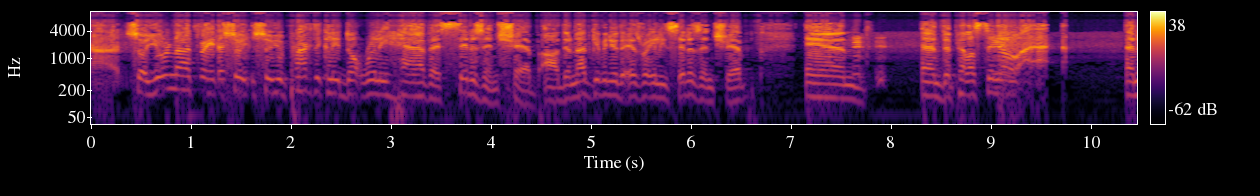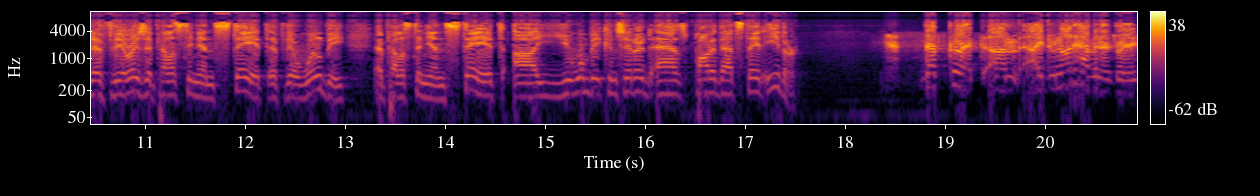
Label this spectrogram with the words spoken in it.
Uh, so you're not. So so you practically don't really have a citizenship. Uh, they're not giving you the Israeli citizenship, and and the Palestinian. No, I, and if there is a Palestinian state, if there will be a Palestinian state, uh, you won't be considered as part of that state either. That's correct. Um, I do not have an Israeli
